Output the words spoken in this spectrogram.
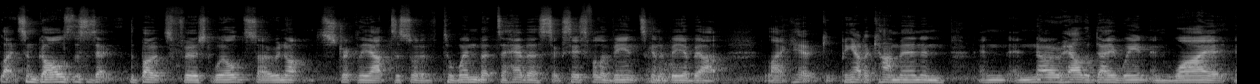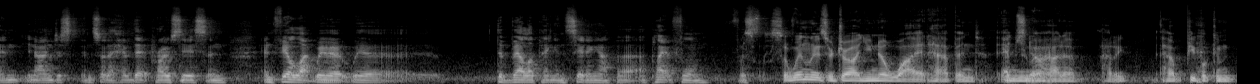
like some goals. This is at the boat's first world, so we're not strictly out to sort of to win, but to have a successful event. It's going to be about like have, being able to come in and, and and know how the day went and why, and you know, and just and sort of have that process and and feel like we're we're developing and setting up a, a platform for So win, lose or draw, you know why it happened, and you know how to how to how people can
